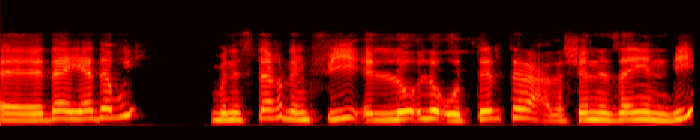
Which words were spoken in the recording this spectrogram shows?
آه، ده يدوي. بنستخدم فيه اللؤلؤ والترتر علشان نزين بيه.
